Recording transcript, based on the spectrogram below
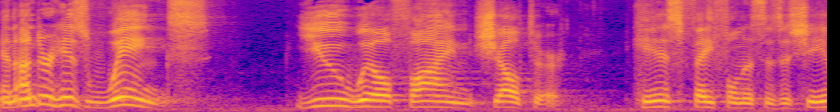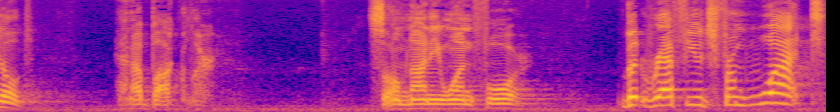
and under His wings you will find shelter. His faithfulness is a shield and a buckler. Psalm 91 4. But refuge from what?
